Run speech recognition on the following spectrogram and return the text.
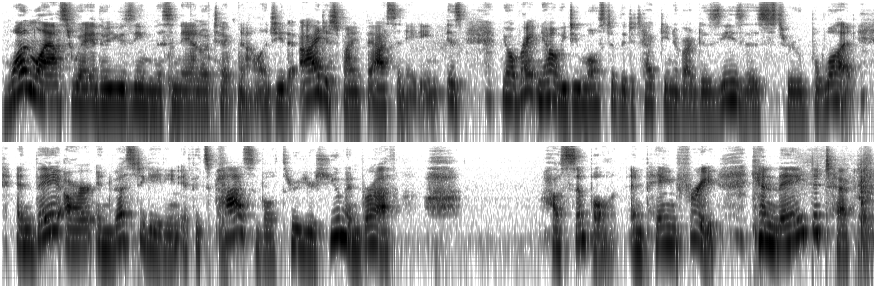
One last way they're using this nanotechnology that I just find fascinating is, you know, right now we do most of the detecting of our diseases through blood, and they are investigating if it's possible through your human breath how simple and pain-free can they detect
